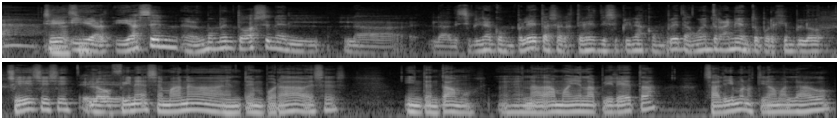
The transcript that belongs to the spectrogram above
Ah, Es y, ha- y hacen, en algún momento hacen el, la, la disciplina completa, o sea, las tres disciplinas completas, un entrenamiento, por ejemplo. Sí, sí, sí. Eh, Los fines de semana en temporada a veces intentamos. Eh, nadamos ahí en la pileta, salimos, nos tiramos al lago,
